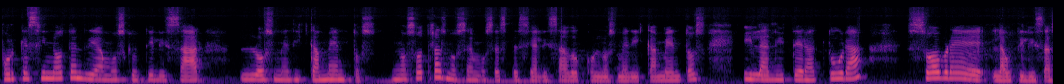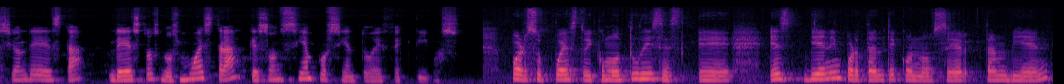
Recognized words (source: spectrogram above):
porque si no tendríamos que utilizar los medicamentos. Nosotras nos hemos especializado con los medicamentos y la literatura sobre la utilización de, esta, de estos nos muestra que son 100% efectivos. Por supuesto, y como tú dices, eh, es bien importante conocer también,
